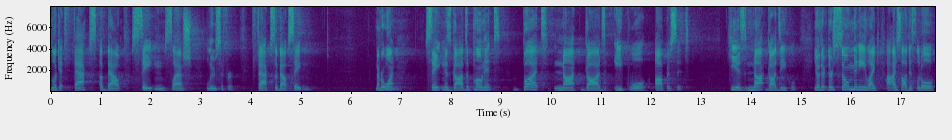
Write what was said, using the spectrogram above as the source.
look at facts about Satan slash Lucifer. Facts about Satan. Number one, Satan is God's opponent, but not God's equal opposite. He is not God's equal. You know, there, there's so many, like, I saw this little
